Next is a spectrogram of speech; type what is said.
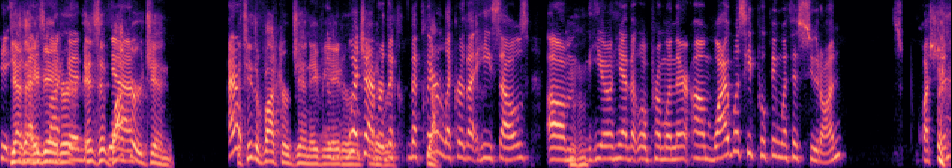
He, yeah, he the aviator. Is it yeah. vodka or gin? It's either vodka or gin aviator whichever the, the clear yeah. liquor that he sells um mm-hmm. he, you know, he had that little promo in there. Um why was he pooping with his suit on? Question.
